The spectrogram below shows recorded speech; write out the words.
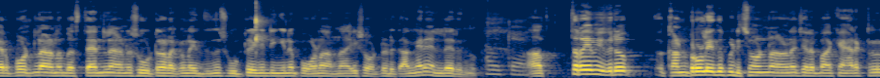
എയർപോർട്ടിലാണ് ബസ് സ്റ്റാൻഡിലാണ് ഷൂട്ട് നടക്കുന്നത് ഇതിന്ന് ഷൂട്ട് കഴിഞ്ഞിട്ട് ഇങ്ങനെ പോകണം എന്നാൽ ഈ ഷോട്ട് എടുക്കുക അങ്ങനെ അല്ലായിരുന്നു അത്രയും ഇവർ കൺട്രോൾ ചെയ്ത് പിടിച്ചുകൊണ്ടാണ് ചിലപ്പോൾ ആ ക്യാരക്ടർ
